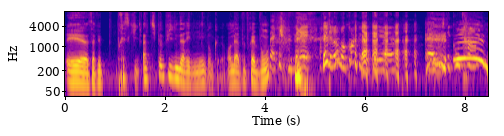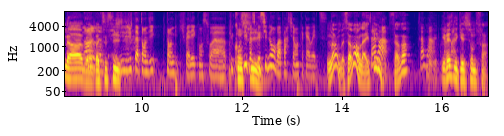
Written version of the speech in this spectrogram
Et euh, ça fait presque un petit peu plus d'une heure et demie. Donc, euh, on est à peu près bon. Mais les gens vont croire que j'étais euh, euh, contraint. Non, a je- pas de souci. J'ai juste attendu qu'il fallait qu'on soit plus concis, parce que sinon on va partir en cacahuète. Non, bah ça va, on l'a été. Ça va. Ça va. Ça va. Il reste va. des questions de fin.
